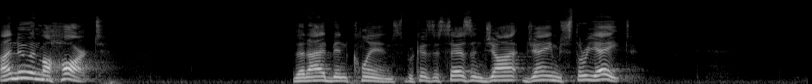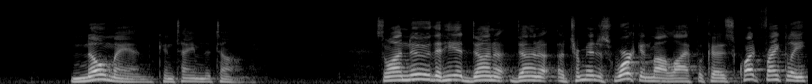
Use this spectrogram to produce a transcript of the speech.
I knew in my heart that I had been cleansed because it says in John, James 3 8, no man can tame the tongue. So I knew that he had done, a, done a, a, tremendous work in my life because, quite frankly,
